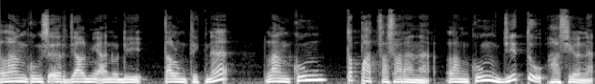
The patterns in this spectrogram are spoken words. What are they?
langkung seerjalmi anu di talung tikna langkung tepat sasarana langkung jitu hasilnya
